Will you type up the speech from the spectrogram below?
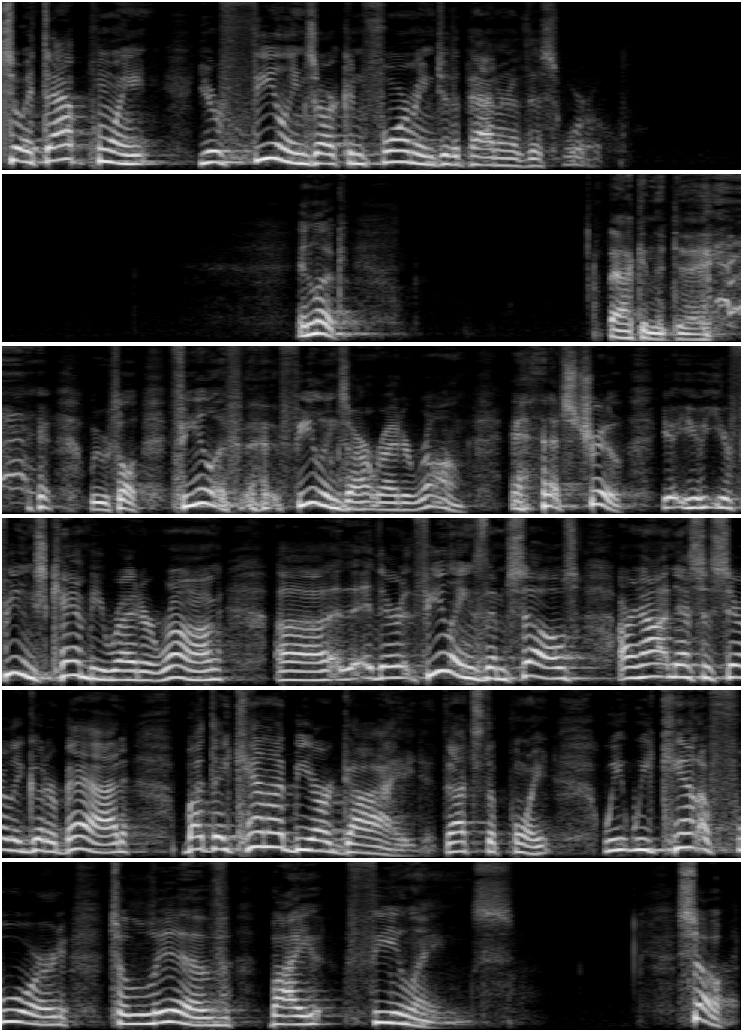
So at that point, your feelings are conforming to the pattern of this world. And look, back in the day, we were told feel, feelings aren't right or wrong. And that's true. You, you, your feelings can be right or wrong. Uh, their feelings themselves are not necessarily good or bad, but they cannot be our guide. That's the point. We, we can't afford to live by feelings. So,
